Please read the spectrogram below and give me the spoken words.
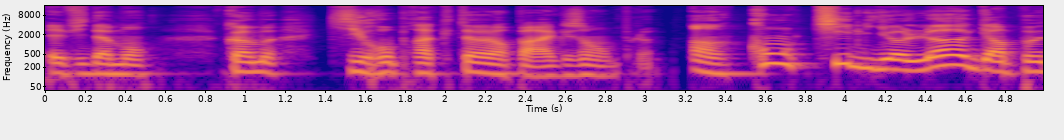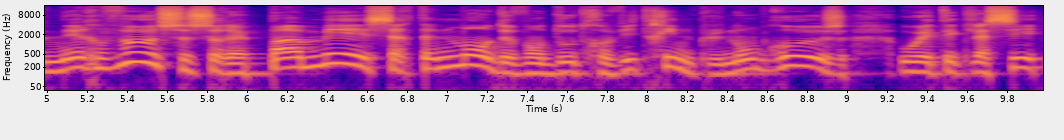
évidemment comme chiropracteur par exemple. Un conchiliologue un peu nerveux se serait pâmé certainement devant d'autres vitrines plus nombreuses où étaient classés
